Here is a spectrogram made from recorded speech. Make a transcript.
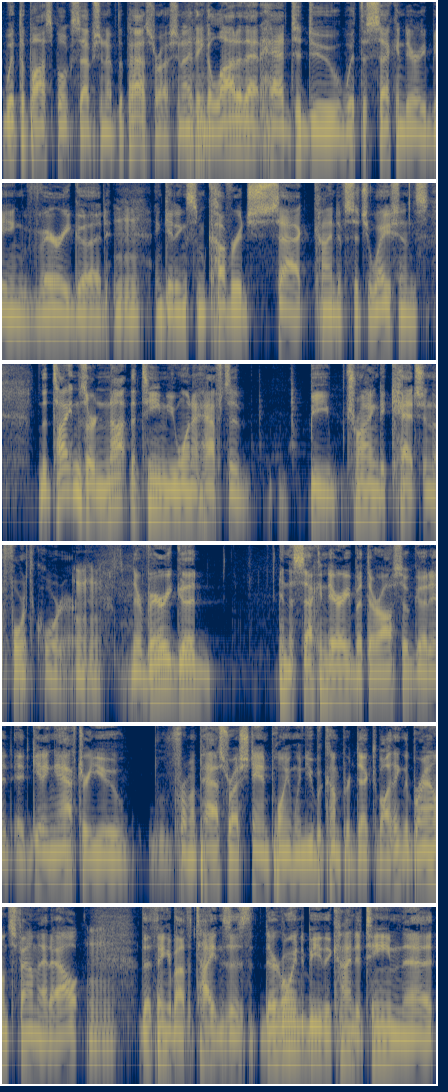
with the possible exception of the pass rush. And I think a mm-hmm. lot of that had to do with the secondary being very good mm-hmm. and getting some coverage sack kind of situations. The Titans are not the team you want to have to be trying to catch in the fourth quarter. Mm-hmm. They're very good in the secondary, but they're also good at, at getting after you from a pass rush standpoint when you become predictable. I think the Browns found that out. Mm-hmm. The thing about the Titans is they're going to be the kind of team that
